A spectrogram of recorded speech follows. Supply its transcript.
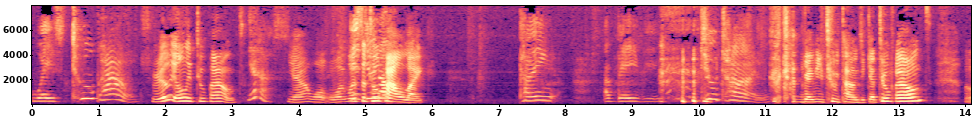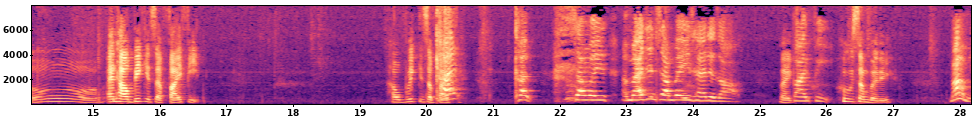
weighs two pounds. Really? Only two pounds? Yes. Yeah. Well, what, what's the two know- pound like? Cutting a baby two times. Cut maybe two times. You get two pounds. Oh. And how big is that? Five feet. How big is a five? Cut. Cut. Somebody. Imagine somebody's head is off. Like Five feet. who? Somebody. Mommy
